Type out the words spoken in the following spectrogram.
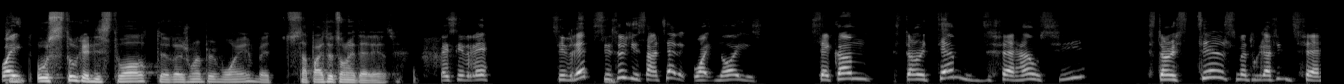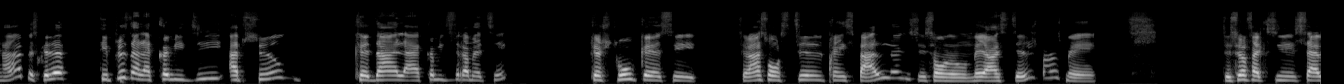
Oui, aussitôt que l'histoire te rejoint un peu moins, ben, ça perd tout son intérêt. tu sais. ben, c'est vrai. C'est vrai, c'est ça que j'ai senti avec White Noise. C'était comme. C'était un thème différent aussi. C'est un style cinématographique différent parce que là, t'es plus dans la comédie absurde que dans la comédie dramatique. Que je trouve que c'est c'est vraiment son style principal. C'est son meilleur style, je pense, mais c'est ça. Fait que ça,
